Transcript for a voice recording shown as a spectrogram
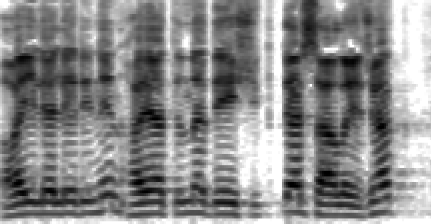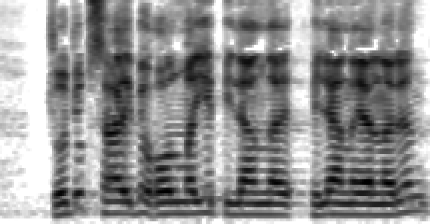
ailelerinin hayatında değişiklikler sağlayacak, çocuk sahibi olmayı planla, planlayanların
